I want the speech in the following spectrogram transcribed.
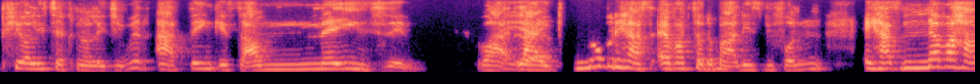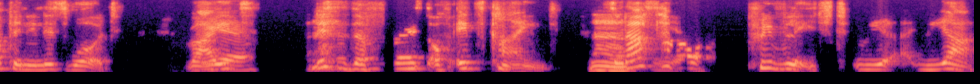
purely technology which i think is amazing right yeah. like nobody has ever thought about this before it has never happened in this world right yeah. this is the first of its kind mm. so that's how privileged we, we are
